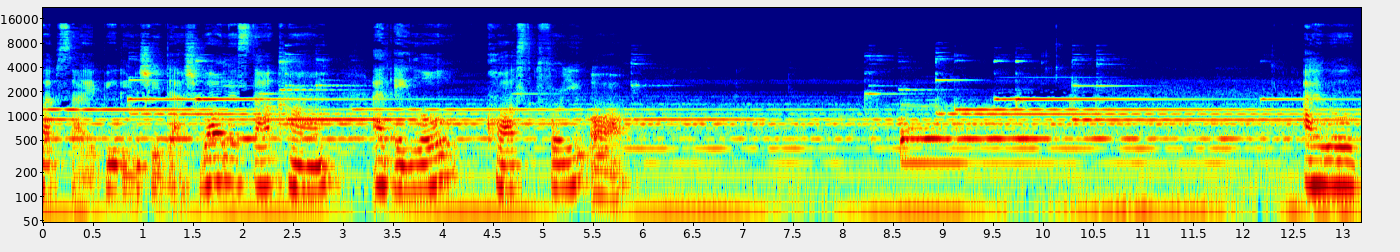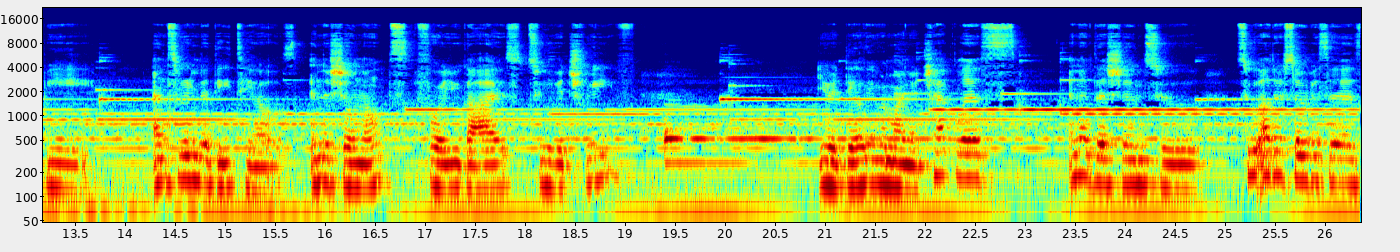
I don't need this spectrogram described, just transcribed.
website, beautyinshe-wellness.com, at a low cost for you all. Entering the details in the show notes for you guys to retrieve your daily reminder checklist in addition to two other services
